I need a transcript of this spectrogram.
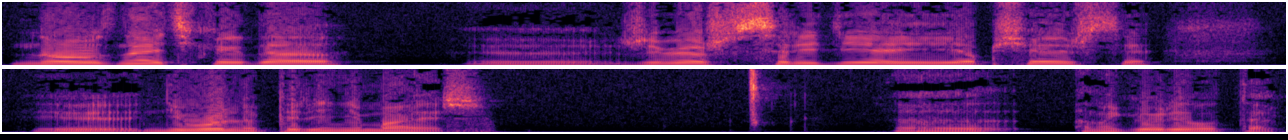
но, знаете, когда э, живешь в среде и общаешься, э, невольно перенимаешь. Э, она говорила так,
